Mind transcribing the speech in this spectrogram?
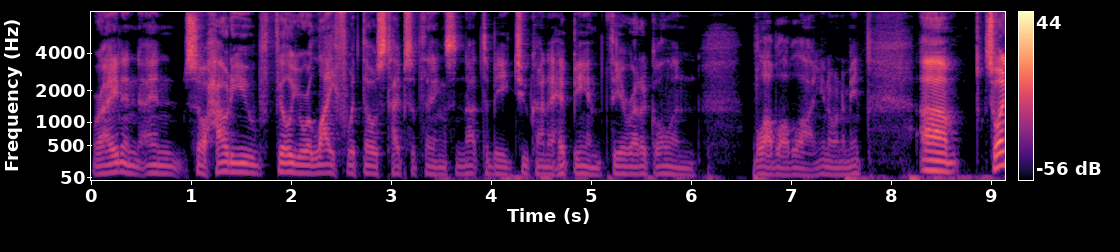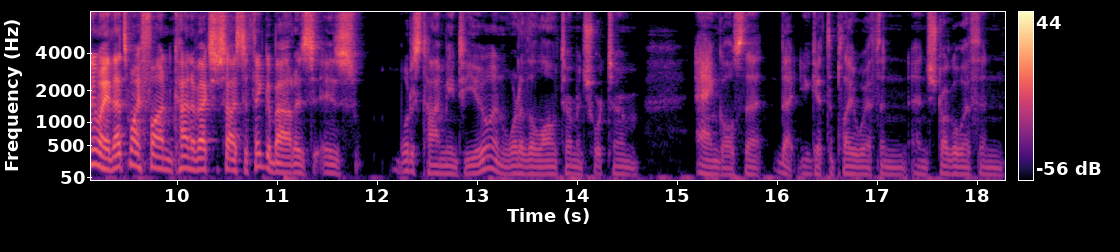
right? And and so how do you fill your life with those types of things? Not to be too kind of hippie and theoretical and blah blah blah. You know what I mean? Um, so anyway, that's my fun kind of exercise to think about is is what does time mean to you, and what are the long term and short term angles that that you get to play with and and struggle with and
